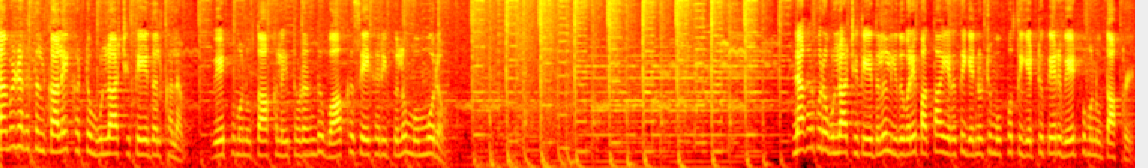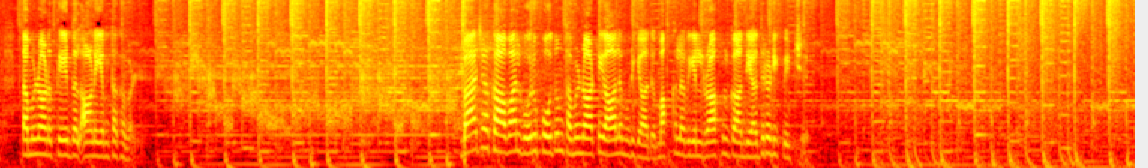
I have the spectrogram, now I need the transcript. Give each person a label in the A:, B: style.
A: தமிழகத்தில் களை கட்டும் உள்ளாட்சி தேர்தல் களம். வேட்புமனு தாக்கலை தொடர்ந்து வாக்கு சேகரிப்பிலும் மும்முரம். நகர்ப்புற உள்ளாட்சி தேர்தலில் இதுவரை பத்தாயிரத்து எண்ணூற்று முப்பத்தி எட்டு பேர் வேட்புமனு தாக்கல். தமிழ்நாடு தேர்தல் ஆணையம் தகவல். பாஜகவால் ஒருபோதும் தமிழ்நாட்டை ஆள முடியாது. மக்களவையில் ராகுல் காந்தி அதிரடி பேச்சு.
